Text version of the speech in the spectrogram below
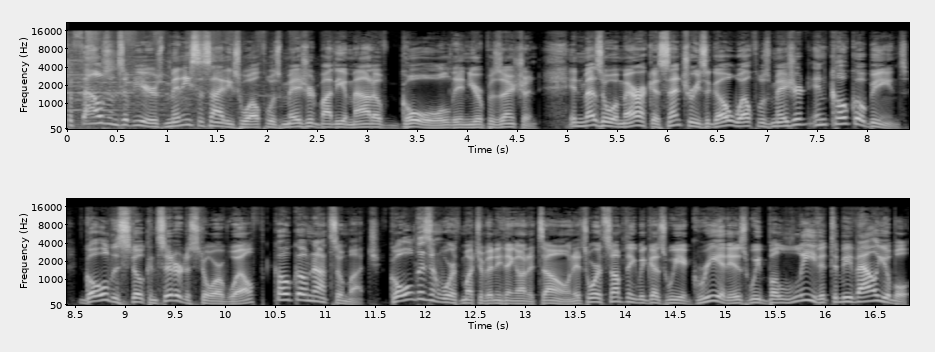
For thousands of years, many societies' wealth was measured by the amount of gold in your possession. In Mesoamerica, centuries ago, wealth was measured in cocoa beans. Gold is still considered a store of wealth, cocoa not so much. Gold isn't worth much of anything on its own. It's worth something because we agree it is, we believe it to be valuable.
